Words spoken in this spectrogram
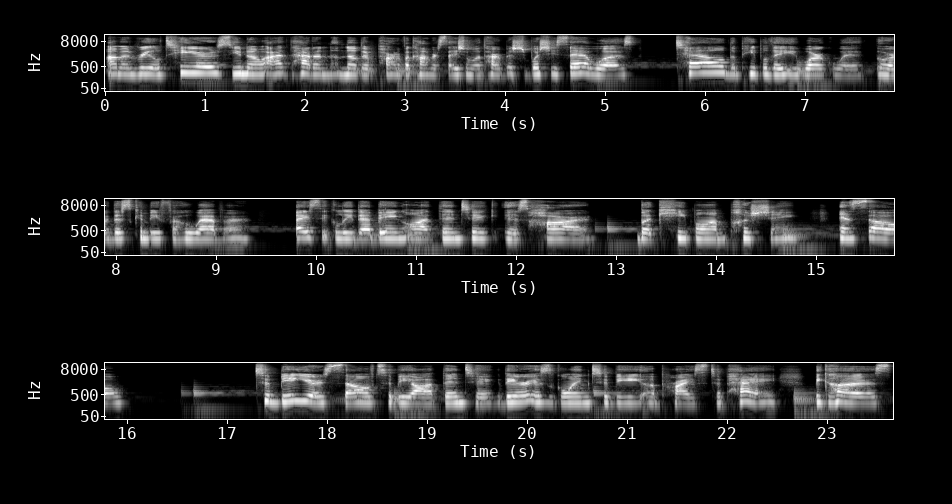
I'm in real tears. You know, I had another part of a conversation with her, but she, what she said was, tell the people that you work with, or this can be for whoever, basically that being authentic is hard, but keep on pushing. And so, to be yourself, to be authentic, there is going to be a price to pay because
